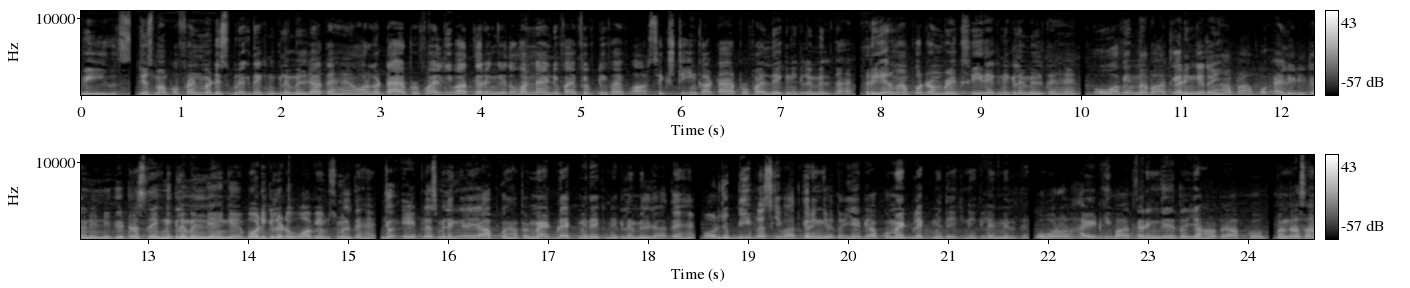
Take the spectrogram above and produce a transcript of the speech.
व्हील्स जिसमें आपको फ्रंट में डिस्क ब्रेक देखने के लिए मिल जाते हैं। और अगर टायर प्रोफ़ाइल की बात करेंगे तो 195, 55 और 16 का टायर प्रोफ़ाइल देखने के लिए मिलता है। रियर में आपको ड्रम ब्रेक्स ही देखने के लिए मिलते हैं। ओवावियम में बात करेंगे तो यहाँ पे आपको एलईडी टर्न इंडिकेटर्स देखने के लिए मिल जाएँगे। बॉडी कलर ओवावियम्स मिलते हैं, जो ए प्लस मिलेंगे ये आपको यहाँ पे मैट ब्लैक में देखने के लिए मिल जाते हैं। और जो बी प्लस की बात करेंगे तो ये भी आपको मैट ब्लैक में देखने के लिए मिलते हैं। ओवरऑल हाइट की बात करेंगे तो यहाँ पे आपको पंद्रह सौ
